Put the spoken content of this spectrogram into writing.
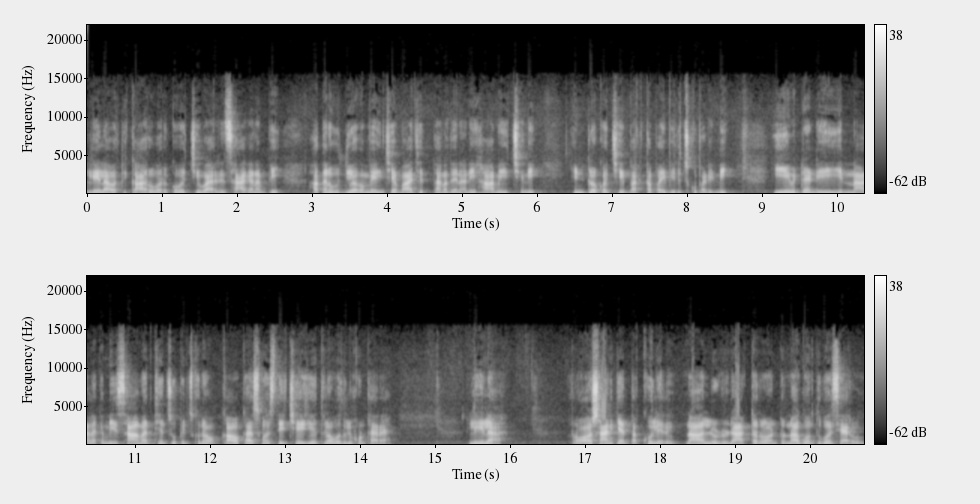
లీలావతి కారు వరకు వచ్చి వారిని సాగనంపి అతను ఉద్యోగం వేయించే బాధ్యత తనదేనని హామీ ఇచ్చింది. ఇంట్లోకి వచ్చి భర్తపై విరుచుకుపడింది. ఏమిటండి ఇన్నాళ్ళకి మీ సామర్థ్యం చూపించుకునే ఒక్క అవకాశం వస్తే చేజేతిలో వదులుకుంటారా? లీలా రోషానికి ఏం తక్కువ లేదు. నా అల్లుడు డాక్టరు అంటూ నా గొంతు కోశారు.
